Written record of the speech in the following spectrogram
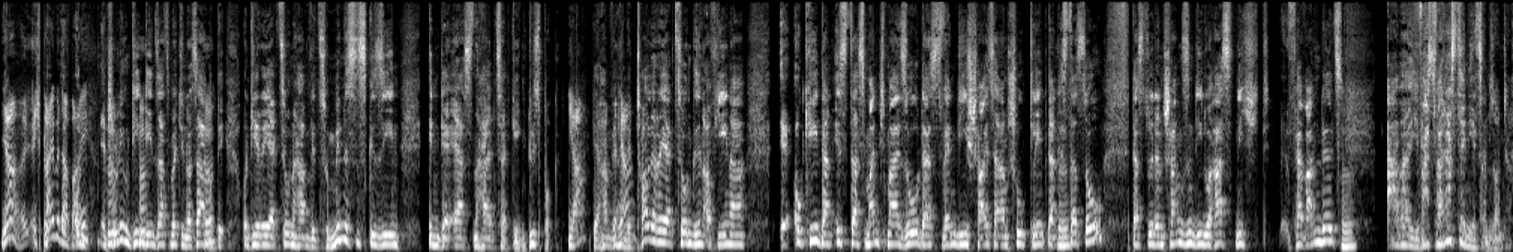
Ja, ich bleibe dabei. Und, Entschuldigung, die, den Satz möchte ich noch sagen. Und, die, und die Reaktion haben wir zumindest gesehen in der ersten Halbzeit gegen Duisburg. Ja. Da haben wir Ja. eine tolle Reaktion gesehen auf Jena. Äh, Okay, dann ist das manchmal so, dass wenn die Scheiße am Schuh klebt, dann ist das so, dass du dann Chancen, die du hast, nicht verwandelst. Aber was war das denn jetzt am Sonntag?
